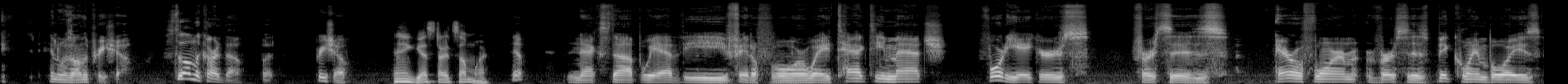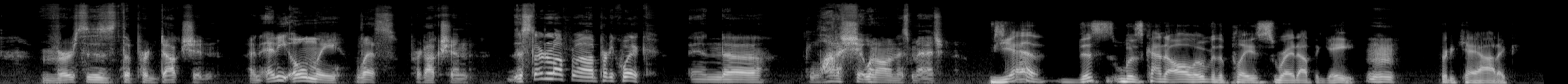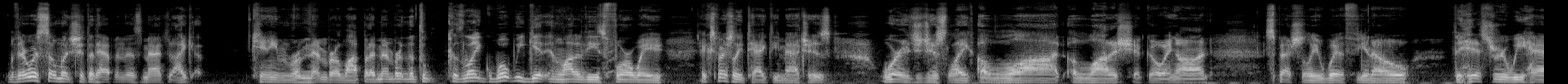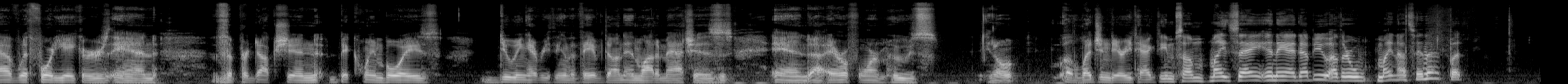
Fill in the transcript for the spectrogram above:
and it was on the pre-show. Still on the card though, but pre-show. Hey, you guess start somewhere. Yep. Next up, we have the Fatal Four Way Tag Team match 40 Acres versus Aeroform versus Bitcoin Boys versus the production. and Eddie only less production. This started off uh, pretty quick, and uh, a lot of shit went on in this match. Yeah, this was kind of all over the place right out the gate. hmm Pretty chaotic. there was so much shit that happened in this match. I can't even remember a lot, but I remember that because like what we get in a lot of these four way, especially tag team matches, where it's just like a lot, a lot of shit going on, especially with you know the history we have with Forty Acres and the production, Bitcoin Boys doing everything that they've done in a lot of matches, and uh, Aeroform, who's you know a legendary tag team. Some might say in AIW, other might not say that, but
